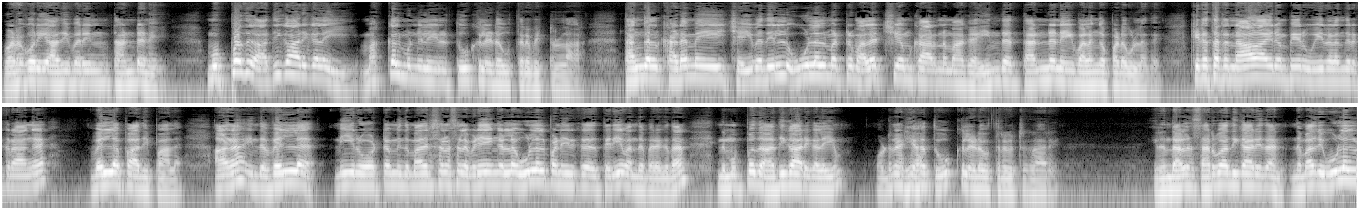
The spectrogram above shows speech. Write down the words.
வடகொரிய அதிபரின் தண்டனை முப்பது அதிகாரிகளை மக்கள் முன்னிலையில் தூக்கிலிட உத்தரவிட்டுள்ளார். தங்கள் கடமையை செய்வதில் ஊழல் மற்றும் அலட்சியம் காரணமாக இந்த தண்டனை வழங்கப்பட உள்ளது. கிட்டத்தட்ட நாலாயிரம் பேர் உயிரிழந்திருக்கிறாங்க வெள்ள பாதிப்பால். ஆனால் இந்த வெள்ள நீரோட்டம் இந்த மாதிரி சில சில விடயங்களில் ஊழல் பண்ணியிருக்கிறது தெரிய வந்த பிறகுதான் இந்த முப்பது அதிகாரிகளையும் உடனடியாக தூக்கிலிட உத்தரவிட்டிருக்கிறாரு. இருந்தாலும் சர்வ அதிகாரி தான். இந்த மாதிரி ஊழல்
